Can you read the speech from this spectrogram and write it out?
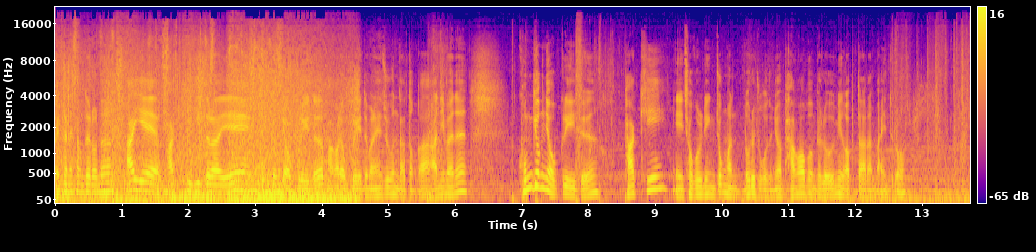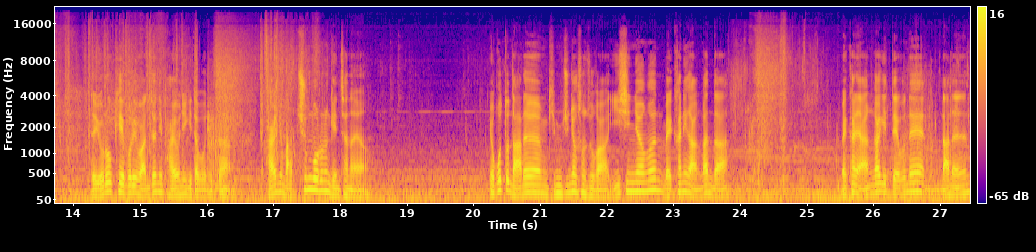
메카닉 상대로는 아예 바퀴 히드라의 공격력 업그레이드, 방어력 업그레이드만 해준다던가 아니면은 공격력 업그레이드, 바퀴 이 저글링 쪽만 노려주거든요. 방업은 별로 의미가 없다라는 마인드로. 근데 요렇게 해버리면 완전히 바이오닉이다 보니까 바이오닉 맞춤으로는 괜찮아요. 요것도 나름 김준혁 선수가 이신영은 메카닉 안 간다. 메카닉 안 가기 때문에 나는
